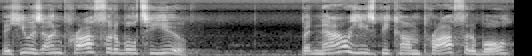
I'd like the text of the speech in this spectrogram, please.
that he was unprofitable to you. But now he's become profitable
